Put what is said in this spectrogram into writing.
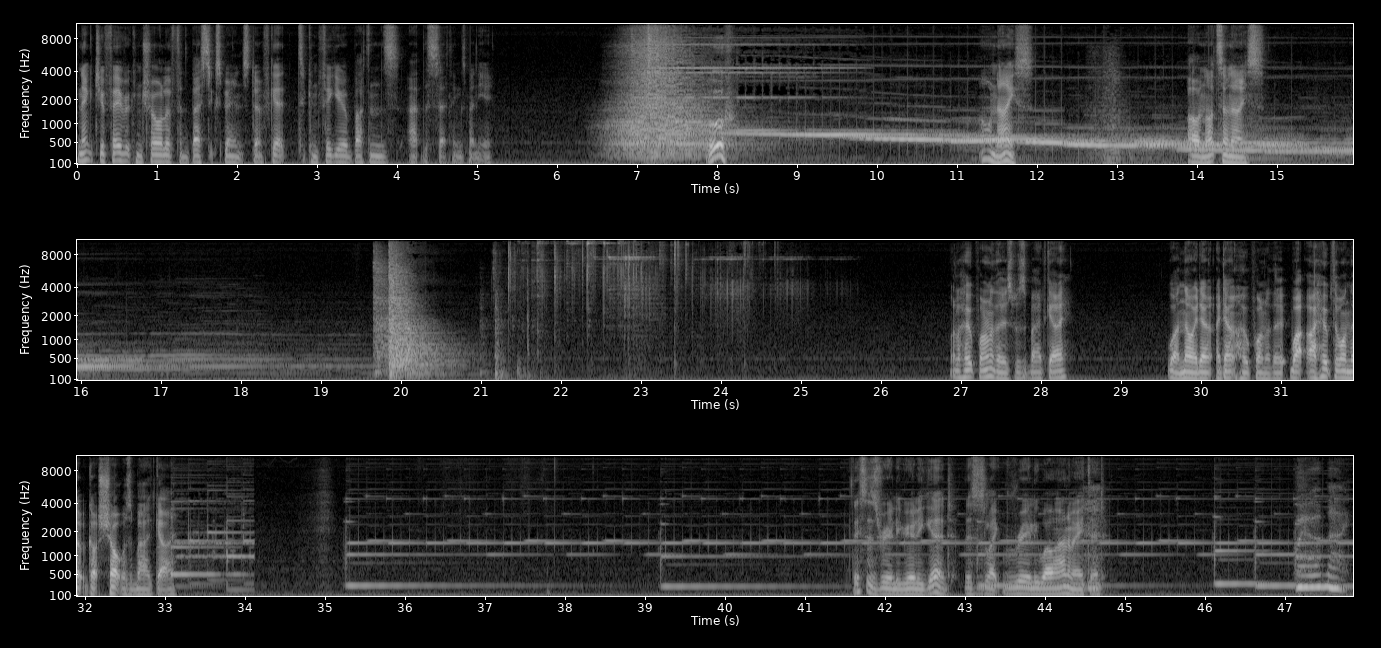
Connect your favorite controller for the best experience. Don't forget to configure your buttons at the settings menu. Ooh. Oh, nice. Oh, not so nice. Well, I hope one of those was a bad guy. Well, no, I don't. I don't hope one of the. Well, I hope the one that got shot was a bad guy. This is really, really good. This is like really well animated. Where am I?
